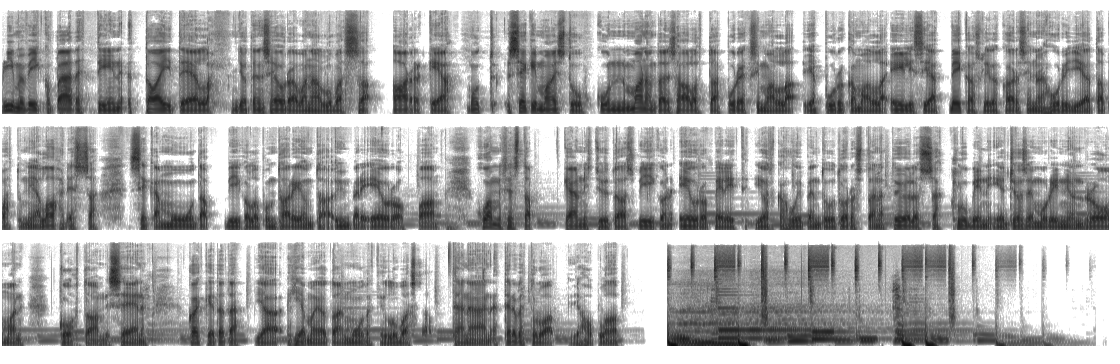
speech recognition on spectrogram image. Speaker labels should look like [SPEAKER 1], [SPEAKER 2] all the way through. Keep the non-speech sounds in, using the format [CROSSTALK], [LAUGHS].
[SPEAKER 1] Viime viikko päätettiin taiteella, joten seuraavana on luvassa arkea, mutta sekin maistuu, kun maanantain saa aloittaa pureksimalla ja purkamalla eilisiä Veikkausliigakarsinnan hurjia tapahtumia Lahdessa sekä muuta viikonlopun tarjontaa ympäri Eurooppaa. Huomisesta käynnistyy taas viikon europelit, jotka huipentuu torstaina Töölössä klubin ja Jose Mourinhon Rooman kohtaamiseen. Kaikkea tätä ja hieman jotain muutakin luvassa tänään. Tervetuloa ja hoplaa.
